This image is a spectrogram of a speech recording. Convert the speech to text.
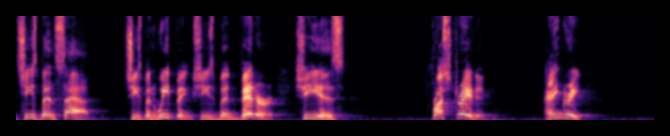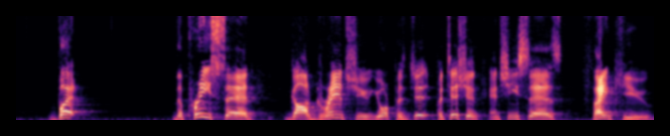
she's been sad. She's been weeping. She's been bitter. She is frustrated, angry. But the priest said, God grants you your petition, and she says, Thank you.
